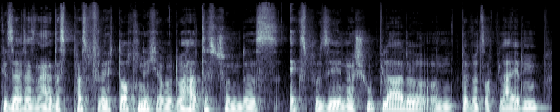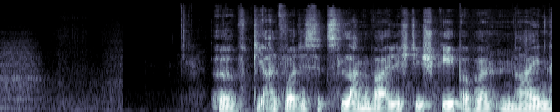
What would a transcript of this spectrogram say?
gesagt hast, na, das passt vielleicht doch nicht, aber du hattest schon das Exposé in der Schublade und da wird es auch bleiben? Äh, Die Antwort ist jetzt langweilig, die ich gebe, aber nein.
